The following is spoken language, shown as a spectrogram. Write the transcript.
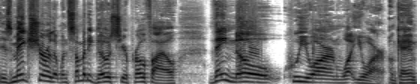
is make sure that when somebody goes to your profile, they know who you are and what you are. Okay.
